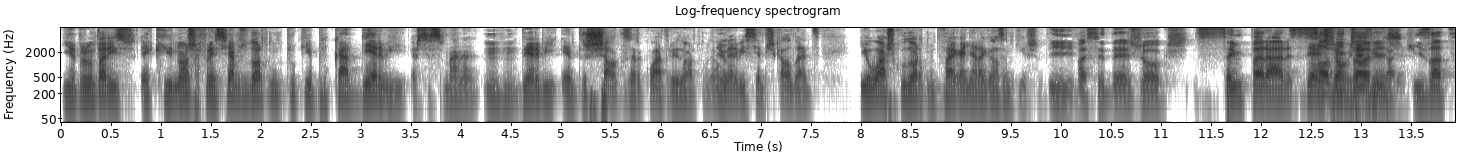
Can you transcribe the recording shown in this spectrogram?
Ia perguntar isso. É que nós referenciámos o Dortmund porque, porque há derby esta semana. Uhum. Derby entre Schalke 04 e Dortmund. É um Eu- derby sempre escaldante. Eu acho que o Dortmund vai ganhar a Gelsenkirchen. E vai ser 10 jogos sem parar, 10 só jogos, 10 vitórias. vitórias. Exato,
